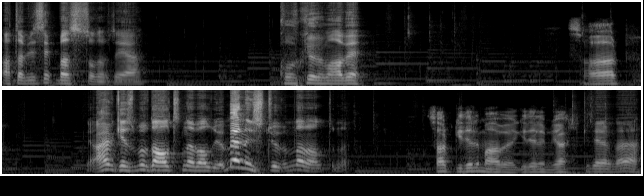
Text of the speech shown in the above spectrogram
Atabilsek basit olurdu ya. Korkuyorum abi. Sarp. Ya Herkes burada altınla alıyor. Ben istiyorum lan altını. Sarp gidelim abi gidelim gel. Gidelim de ha.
